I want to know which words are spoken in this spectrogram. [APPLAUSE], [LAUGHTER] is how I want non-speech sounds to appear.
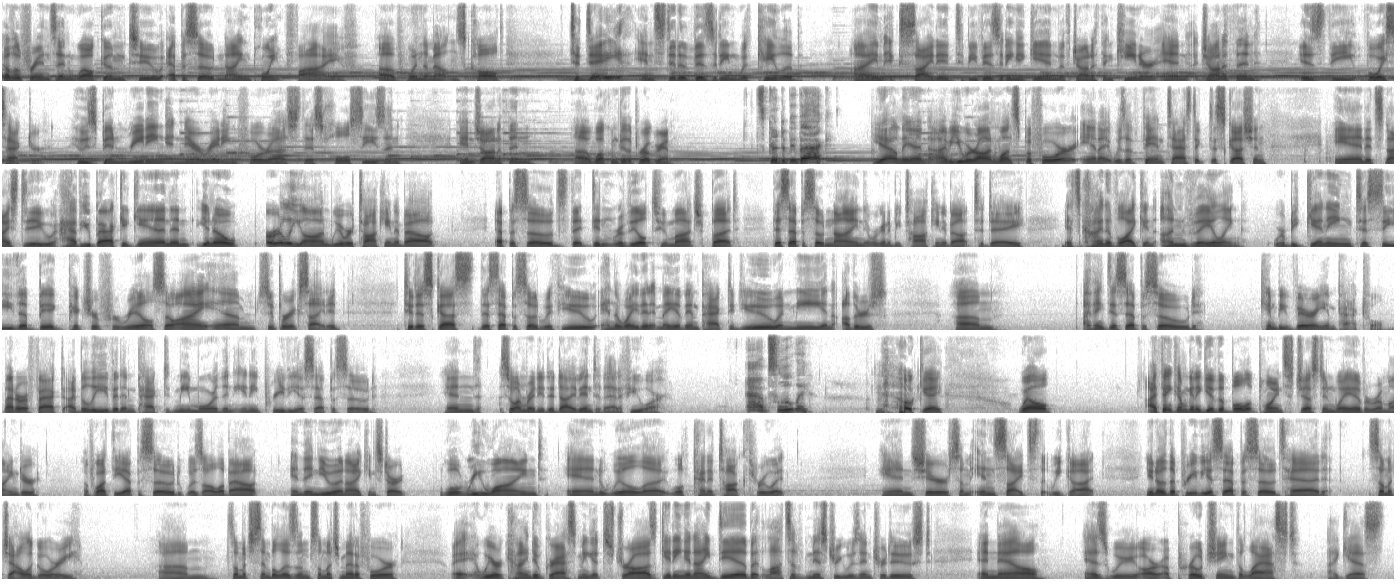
Hello, friends, and welcome to episode 9.5 of When the Mountains Called. Today, instead of visiting with Caleb, I'm excited to be visiting again with Jonathan Keener. And Jonathan is the voice actor who's been reading and narrating for us this whole season. And Jonathan, uh, welcome to the program. It's good to be back. Yeah, man. You were on once before, and it was a fantastic discussion and it's nice to have you back again. And, you know, early on, we were talking about episodes that didn't reveal too much, but this episode nine that we're going to be talking about today, it's kind of like an unveiling. We're beginning to see the big picture for real. So I am super excited to discuss this episode with you and the way that it may have impacted you and me and others. Um, I think this episode can be very impactful. Matter of fact, I believe it impacted me more than any previous episode. And so I'm ready to dive into that if you are. Absolutely. [LAUGHS] okay. Well, I think I'm going to give the bullet points just in way of a reminder of what the episode was all about. And then you and I can start, we'll rewind and we'll, uh, we'll kind of talk through it and share some insights that we got. You know, the previous episodes had so much allegory, um, so much symbolism, so much metaphor. Eh, we were kind of grasping at straws, getting an idea, but lots of mystery was introduced. And now, as we are approaching the last, I guess,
